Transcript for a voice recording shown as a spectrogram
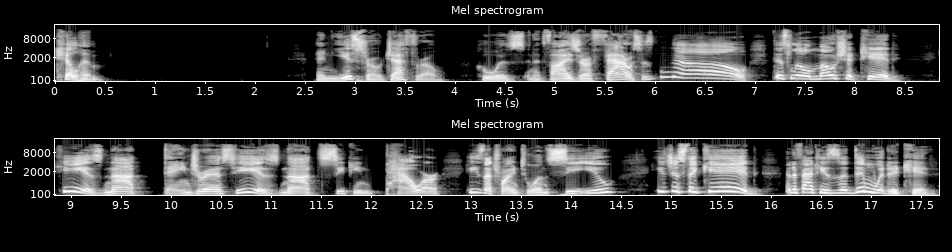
Kill him. And Yisro, Jethro, who was an advisor of Pharaoh, says, no, this little Moshe kid, he is not dangerous. He is not seeking power. He's not trying to unseat you. He's just a kid. And in fact, he's a dim-witted kid.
